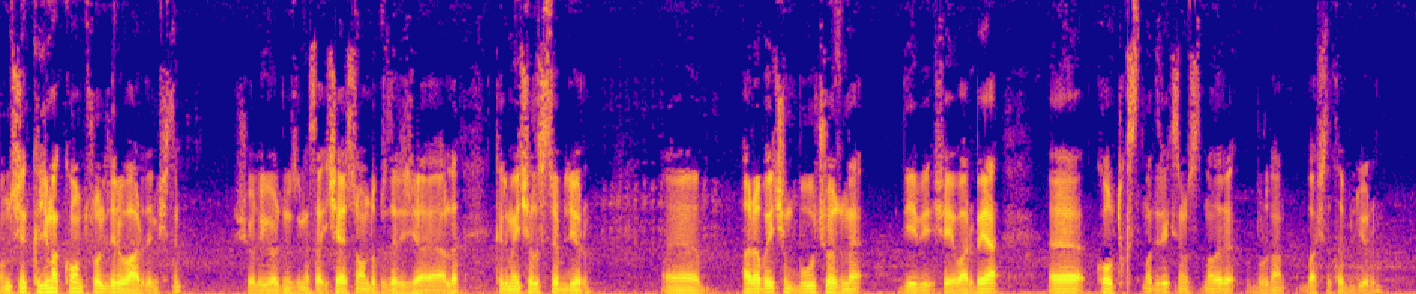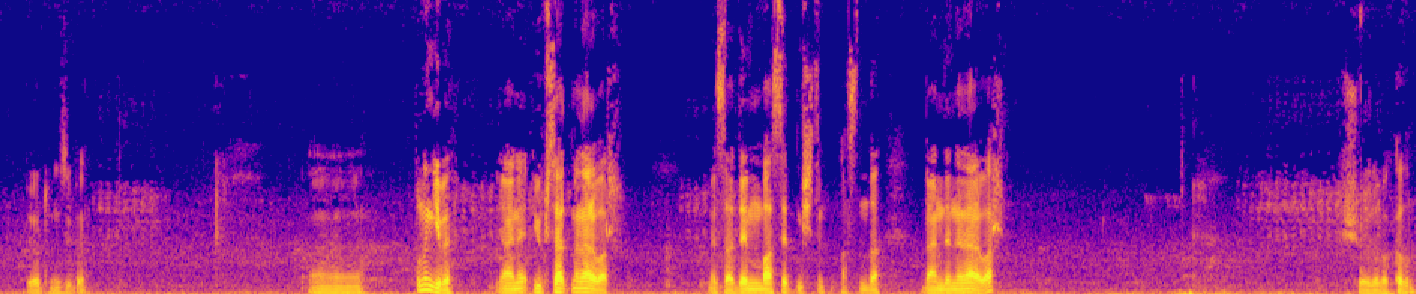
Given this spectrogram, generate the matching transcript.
Onun için klima kontrolleri var demiştim. Şöyle gördüğünüz gibi mesela içerisi 19 derece ayarlı. Klimayı çalıştırabiliyorum. Ee, araba için buğu çözme diye bir şey var veya e, koltuk ısıtma, direksiyon ısıtmaları buradan başlatabiliyorum. Gördüğünüz gibi. Ee, bunun gibi. Yani yükseltmeler var. Mesela demin bahsetmiştim aslında bende neler var. Şöyle bakalım.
